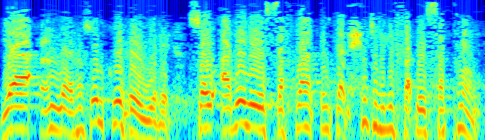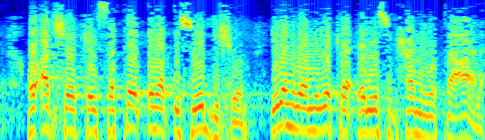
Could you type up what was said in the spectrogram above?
yaa rasuulku wuxuu yidhi sow adigii safaan intaad xijrigii fadhiisateen oo aad sheekaysateen inaad isoo disho. Ilaah baa niga kaa celiyey subxaanah wa tacaala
